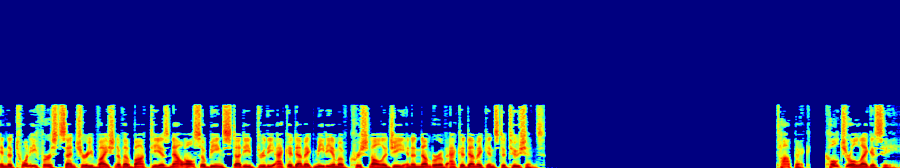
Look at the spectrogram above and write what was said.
In the 21st century Vaishnava Bhakti is now also being studied through the academic medium of Krishnology in a number of academic institutions. Cultural legacy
